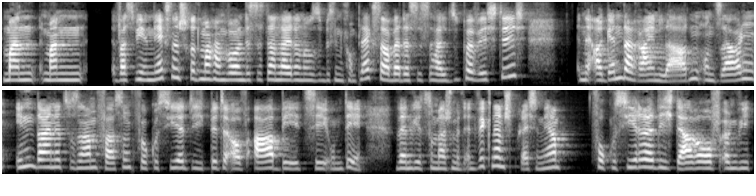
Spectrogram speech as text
Man, man was wir im nächsten Schritt machen wollen, das ist dann leider noch so ein bisschen komplexer, aber das ist halt super wichtig eine Agenda reinladen und sagen, in deine Zusammenfassung fokussiere dich bitte auf A, B, C und D. Wenn wir zum Beispiel mit Entwicklern sprechen, ja, fokussiere dich darauf irgendwie,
